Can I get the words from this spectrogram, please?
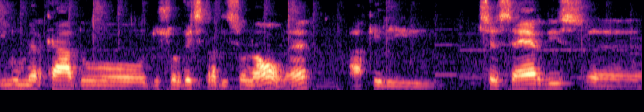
no mercado do sorvete tradicional, né? Aquele self-service é,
